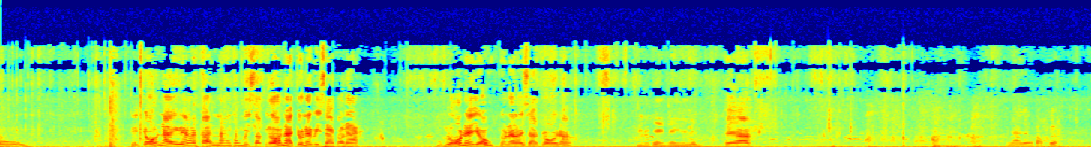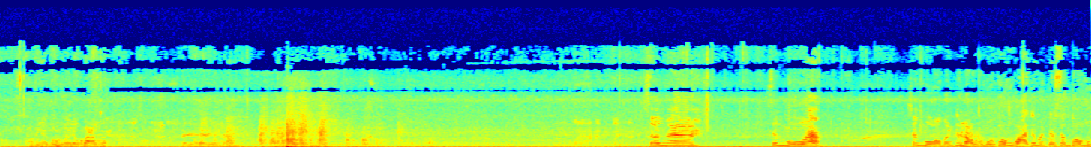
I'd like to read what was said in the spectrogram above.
Ồ. cái chỗ này á khả năng cũng bị sạt lở nè chỗ này bị sạt rồi nè. Một lỗ này vũ chỗ này là sạt rồi đó. Nó còn còn lùng à nhà dân tộc kìa. Nhà của người đồng bào kìa. Ở đây là- Xuân à, Xuân mùa. Xuân mùa mình cứ lộn là mùa thu hoài cái mình cho Xuân thu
